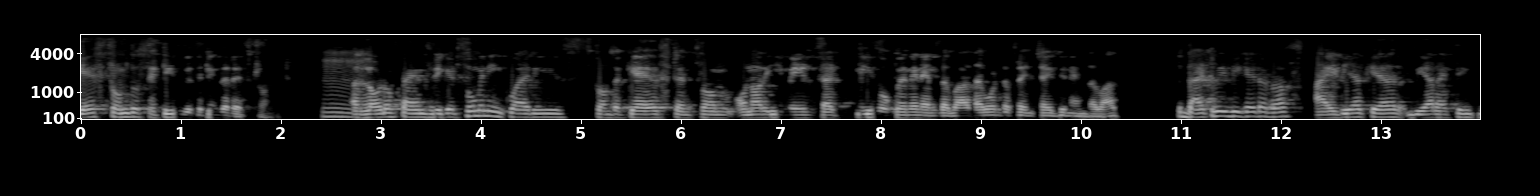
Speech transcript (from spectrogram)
guests from those cities visiting the restaurant. A hmm lot of times we get so many inquiries from the guest and from on our emails that please open in Ahmedabad. I want a franchise in Ahmedabad. So that way we get a rough idea here. We are, I think,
